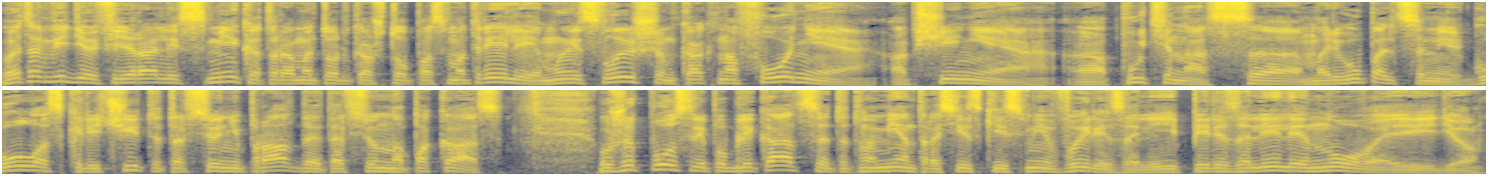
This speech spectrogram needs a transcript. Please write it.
В этом видео федеральных СМИ, которое мы только что посмотрели, мы слышим, как на фоне общения э, Путина с мариупольцами голос кричит, это все неправда, это все на показ. Уже после публикации этот момент российские СМИ вырезали и перезалили новое видео.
